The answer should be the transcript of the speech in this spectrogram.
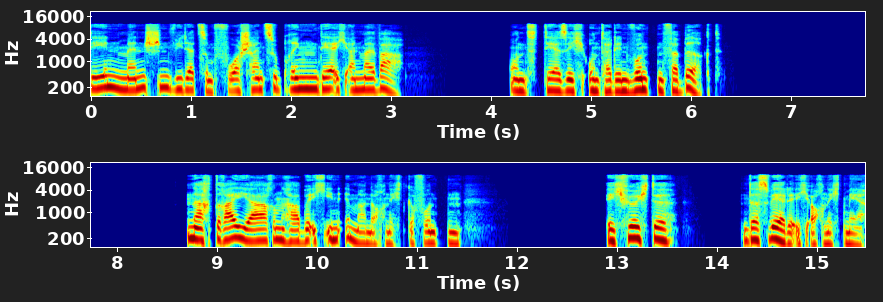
den Menschen wieder zum Vorschein zu bringen, der ich einmal war und der sich unter den Wunden verbirgt. Nach drei Jahren habe ich ihn immer noch nicht gefunden. Ich fürchte, das werde ich auch nicht mehr.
